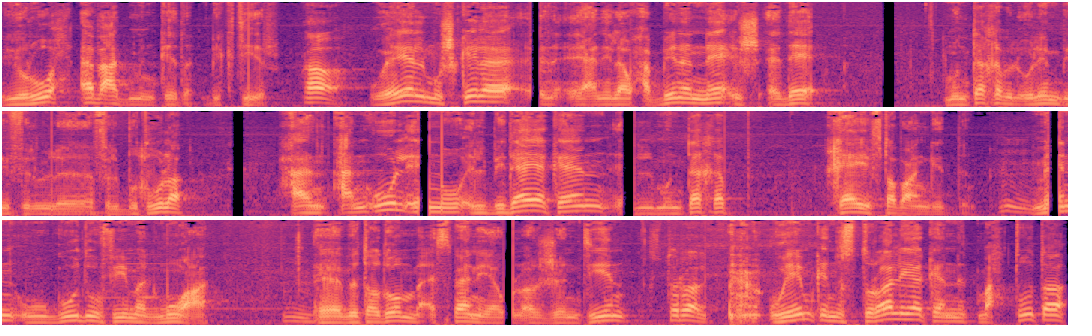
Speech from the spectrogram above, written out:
يروح أبعد من كده بكتير. آه. وهي المشكلة يعني لو حبينا نناقش أداء منتخب الأولمبي في في البطولة هن- هنقول إنه البداية كان المنتخب خايف طبعا جدا من وجوده في مجموعة آه، بتضم إسبانيا والأرجنتين. أستراليا. ويمكن أستراليا كانت محطوطة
